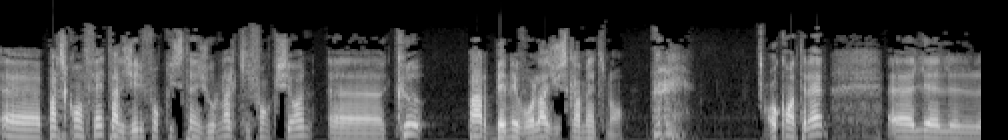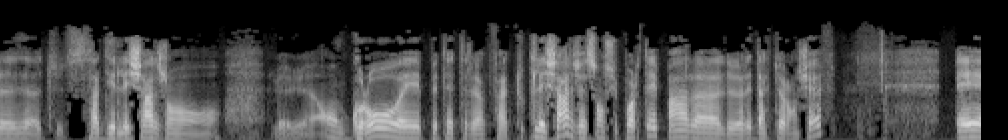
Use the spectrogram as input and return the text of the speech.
Euh, parce qu'en fait, Algérie Focus, c'est un journal qui fonctionne euh, que par bénévolat jusqu'à maintenant. Au contraire, euh, c'est-à-dire les charges en, gros et peut-être, enfin, toutes les charges sont supportées par le rédacteur en chef et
